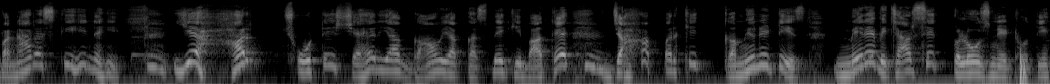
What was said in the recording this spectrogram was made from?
बनारस की ही नहीं ये हर छोटे शहर या गाँव या कस्बे की बात है हम्म। जहाँ पर की कम्युनिटीज मेरे विचार से क्लोज नेट होती हैं।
